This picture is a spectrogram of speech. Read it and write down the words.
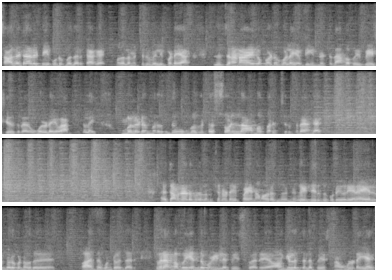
சாலிடாரிட்டியை கொடுப்பதற்காக முதலமைச்சர் வெளிப்படையா இது ஜனநாயக படுகொலை அப்படின்னுட்டு தான் அங்க போய் பேசியிருக்கிறார். உங்களுடைய வாக்குகளை உங்களிடமிருந்து உங்ககிட்ட சொல்லாம பறிச்சிருக்கிறாங்க. தமிழ்நாடு முதலமைச்சருடைய பயணம் அவர் அங்க இருக்கக்கூடிய ஒரு ஏன்னா எல்முருகன் ஒரு வாதத்தை கொண்டு வந்தார். இவர் அங்க போய் எந்த மொழியில பேசுவாரு? ஆங்கிலத்துல பேசினா உங்களுடைய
